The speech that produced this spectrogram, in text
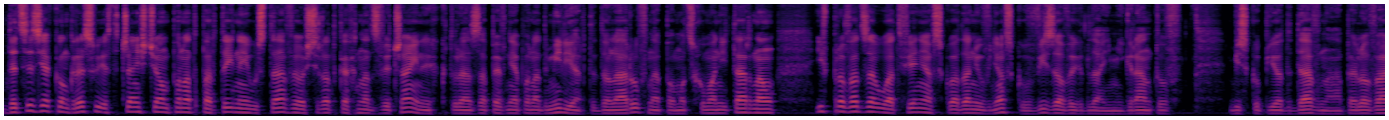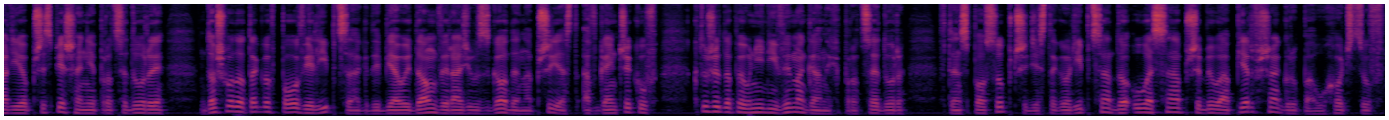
Decyzja kongresu jest częścią ponadpartyjnej ustawy o środkach nadzwyczajnych, która zapewnia ponad miliard dolarów na pomoc humanitarną i wprowadza ułatwienia w składaniu wniosków wizowych dla imigrantów. Biskupi od dawna apelowali o przyspieszenie procedury. Doszło do tego w połowie lipca, gdy Biały Dom wyraził zgodę na przyjazd Afgańczyków, którzy dopełnili wymaganych procedur. W ten sposób 30 lipca do USA przybyła pierwsza grupa uchodźców.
